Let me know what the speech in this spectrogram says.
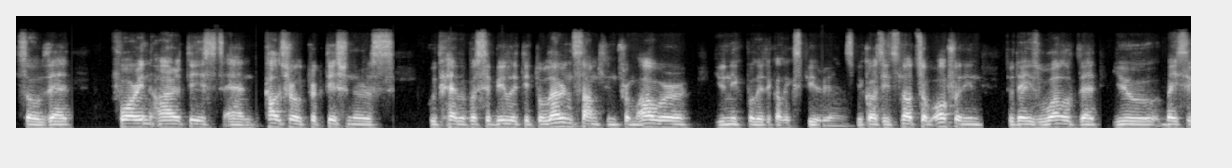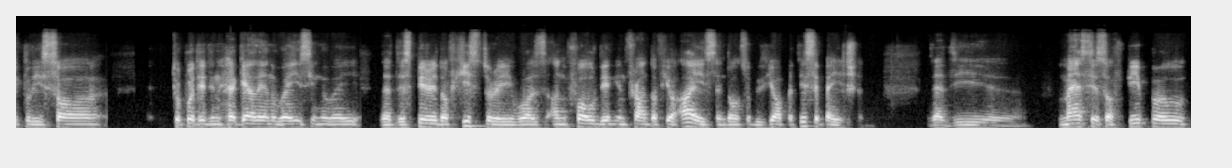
so that foreign artists and cultural practitioners would have a possibility to learn something from our unique political experience. Because it's not so often in today's world that you basically saw to put it in Hegelian ways, in a way that the spirit of history was unfolding in front of your eyes and also with your participation that the uh, masses of people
